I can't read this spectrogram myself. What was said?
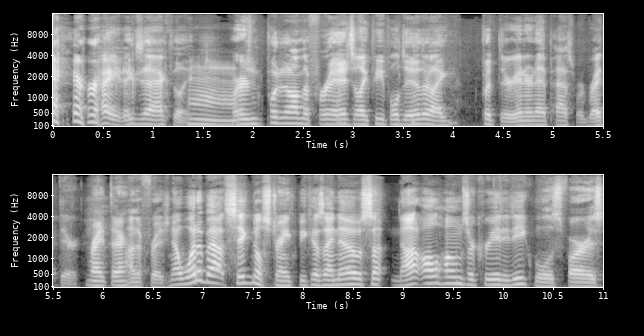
right, exactly. Hmm. Or put it on the fridge like people do. They're like, put their internet password right there. right there. on the fridge. Now, what about signal strength? Because I know some, not all homes are created equal as far as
